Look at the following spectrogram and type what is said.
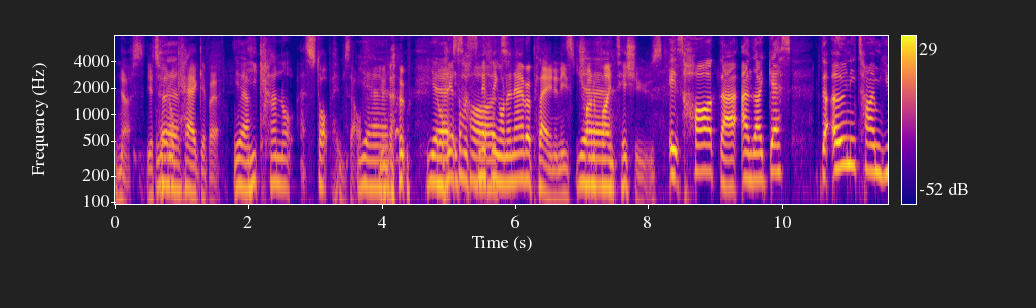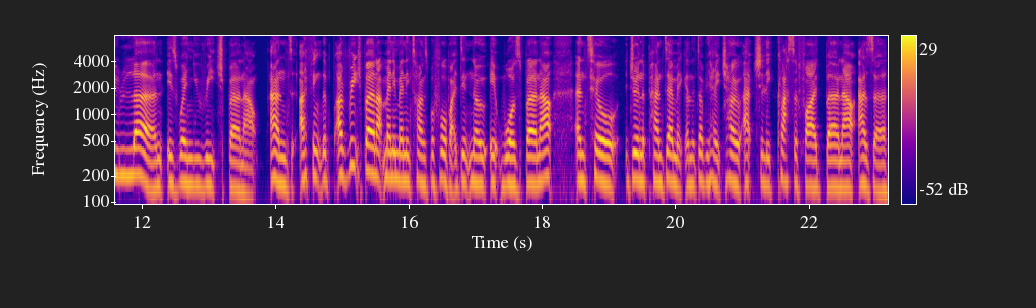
nurse, the eternal Yeah. caregiver. Yeah. He cannot stop himself. Yeah. You know? Yeah, You'll hear someone hard. sniffing on an aeroplane and he's trying to find tissues. it's hard that, and I guess the only time you learn is when you reach burnout. And I think that I've reached burnout many, many times before, but I didn't know it was burnout until during the pandemic. And the WHO actually classified burnout as a,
